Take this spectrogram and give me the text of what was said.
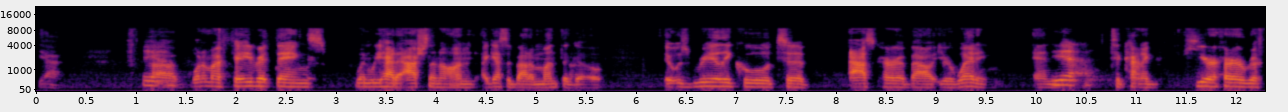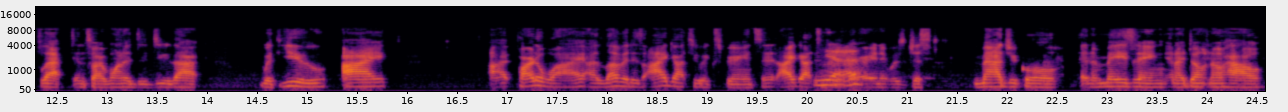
Yeah. Yeah. Uh, one of my favorite things when we had Ashlyn on, I guess about a month ago, it was really cool to ask her about your wedding and yeah. to kind of hear her reflect. And so I wanted to do that with you. I, I part of why I love it is I got to experience it. I got to yes. be there, and it was just magical and amazing. And I don't know how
